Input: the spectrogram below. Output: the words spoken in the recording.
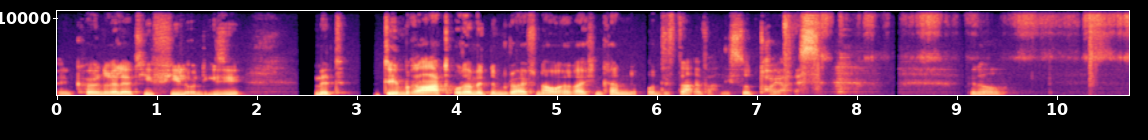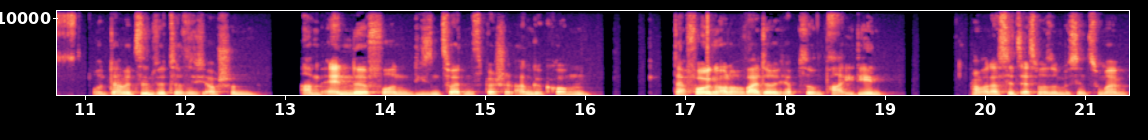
in Köln relativ viel und easy mit dem Rad oder mit einem Drive Now erreichen kann und es da einfach nicht so teuer ist. Genau. Und damit sind wir tatsächlich auch schon am Ende von diesem zweiten Special angekommen. Da folgen auch noch weitere. Ich habe so ein paar Ideen. Aber das jetzt erstmal so ein bisschen zu meinem,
